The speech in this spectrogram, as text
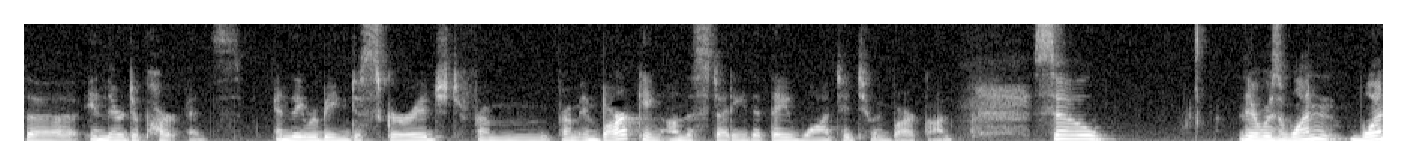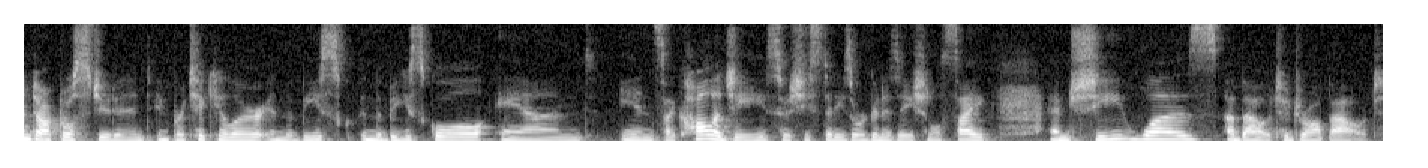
the in their departments, and they were being discouraged from from embarking on the study that they wanted to embark on. So there was one one doctoral student in particular in the B in the B school and in psychology. So she studies organizational psych, and she was about to drop out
